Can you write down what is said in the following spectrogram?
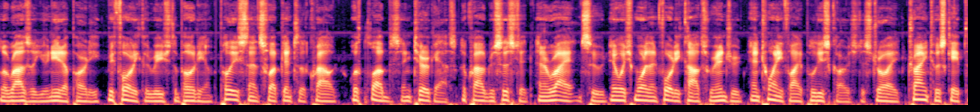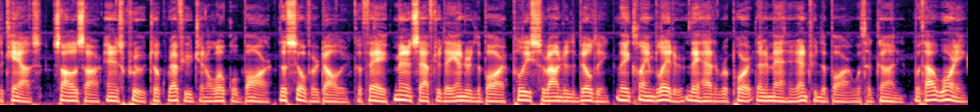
La Raza Unida party, before he could reach the podium. Police then swept into the crowd with clubs and tear gas. The crowd resisted, and a riot ensued, in which more than 40 cops were injured and 25 police cars destroyed. Trying to escape the chaos, Salazar and his crew took refuge in a local bar, the Silver Dollar Cafe. Minutes after they entered the bar, police surrounded the building. They claimed later they had a report that a man had entered the bar with a gun. Without warning,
